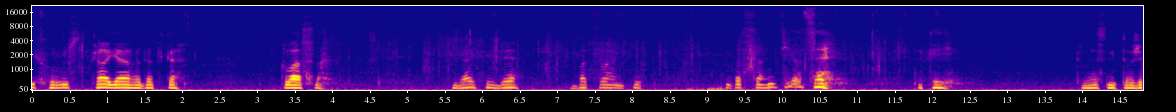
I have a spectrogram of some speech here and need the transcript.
І хрустка ягода така класна. Далі йде басанті. Басанті оце такий класний теж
